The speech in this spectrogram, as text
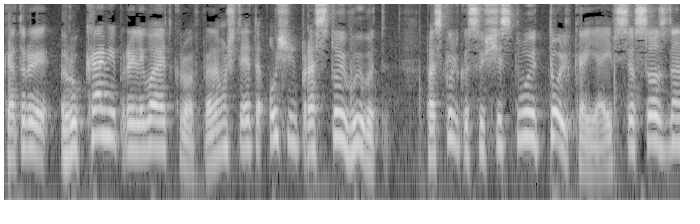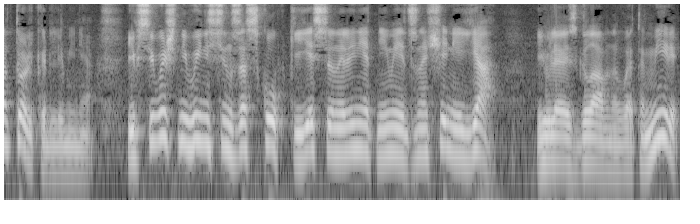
который руками проливает кровь, потому что это очень простой вывод – поскольку существует только я, и все создано только для меня, и Всевышний вынесен за скобки, есть он или нет, не имеет значения, я являюсь главным в этом мире,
